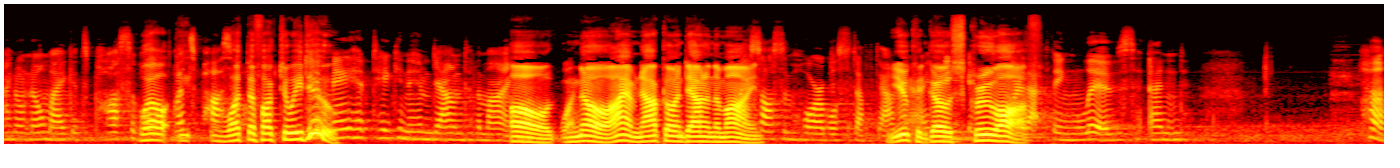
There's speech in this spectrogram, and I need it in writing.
I don't know, Mike. It's possible. Well, What's possible? what the fuck do we do? may have taken him down to the mine. Oh, What? no, I am not going down in the mine. I mine. saw some horrible stuff down You there. could go think screw off. Where that thing lives, and huh?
